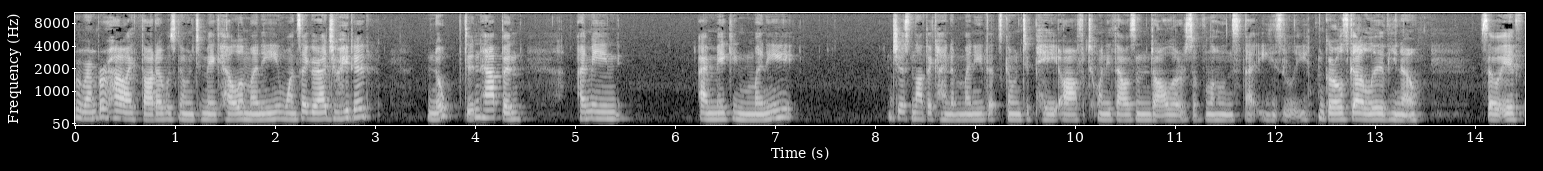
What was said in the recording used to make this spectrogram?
Remember how I thought I was going to make hella money once I graduated? Nope, didn't happen. I mean, I'm making money just not the kind of money that's going to pay off $20,000 of loans that easily. Girls gotta live, you know. So if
